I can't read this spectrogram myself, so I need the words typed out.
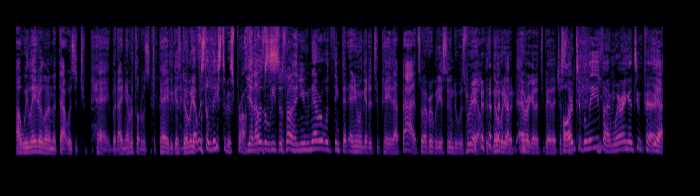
Uh, we later learned that that was a toupee, but I never thought it was a toupee because nobody. that was the least of his problems. Yeah, that was the least of his problems. And you never would think that anyone get a toupee that bad, so everybody assumed it was real because nobody would ever get a toupee that just hard started. to believe. I'm wearing a toupee. Yeah,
